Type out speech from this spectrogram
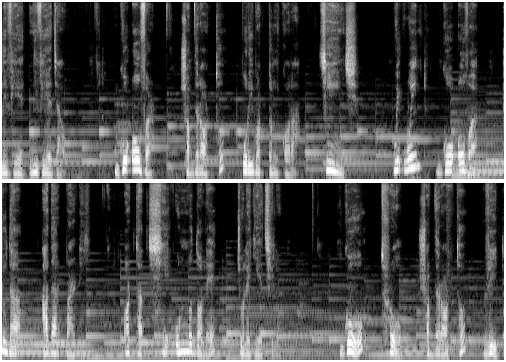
লিভিয়ে নিভিয়ে যাও। গো ওভার শব্দের অর্থ পরিবর্তন করা change we went go over to the other party অর্থাৎ সে অন্য দলে চলে গিয়েছিল। গো থ্রো শব্দের অর্থ রিড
